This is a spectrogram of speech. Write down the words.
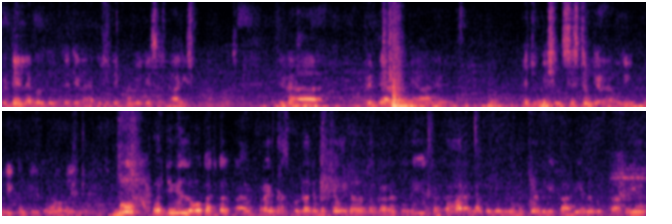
ਵੱਡੇ ਲੈਵਲ ਦੇ ਉੱਤੇ ਜਿਹੜਾ ਹੈ ਤੁਸੀਂ ਦੇਖੋਗੇ ਕਿ ਸਰਕਾਰੀ ਸਕੂਲਾਂ ਦੇ ਵਿੱਚ ਜਿਹੜਾ ਵਿਦਿਆ ਦਾ ਮਿਆਰ ਹੈ ਐਜੂਕੇਸ਼ਨ ਸਿਸਟਮ ਜਿਹੜਾ ਹੈ ਉਹਦੀ ਪੂਰੀ ਕੰਪਲੀਟ ਓਵਰਹੋਲਿੰਗ ਹੋਵੇਗੀ ਪਰ ਜਿਵੇਂ ਲੋਕ ਅੱਜ ਕੱਲ ਪ੍ਰਾਈਵੇਟ ਸਕੂਲਾਂ ਦੇ ਬੱਚਿਆਂ ਨੂੰ ਜ਼ਿਆਦਾਤਰ ਕਰ ਰਹੇ ਤੁਸੀਂ ਸਰਕਾਰ ਇੰਨਾ ਕੁਝ ਬੱਚਿਆਂ ਦੇ ਲਈ ਕਰ ਰਹੀ ਹੈ ਇੰਨਾ ਕੁਝ ਕਰ ਰਹੀ ਹੈ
